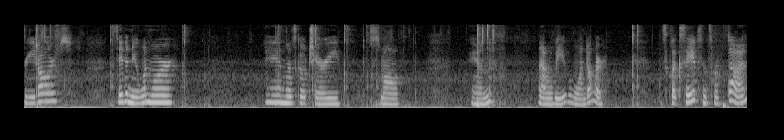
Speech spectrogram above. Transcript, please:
$3. Save a new one more. And let's go cherry, small. And that will be $1. Let's click save since we're done.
